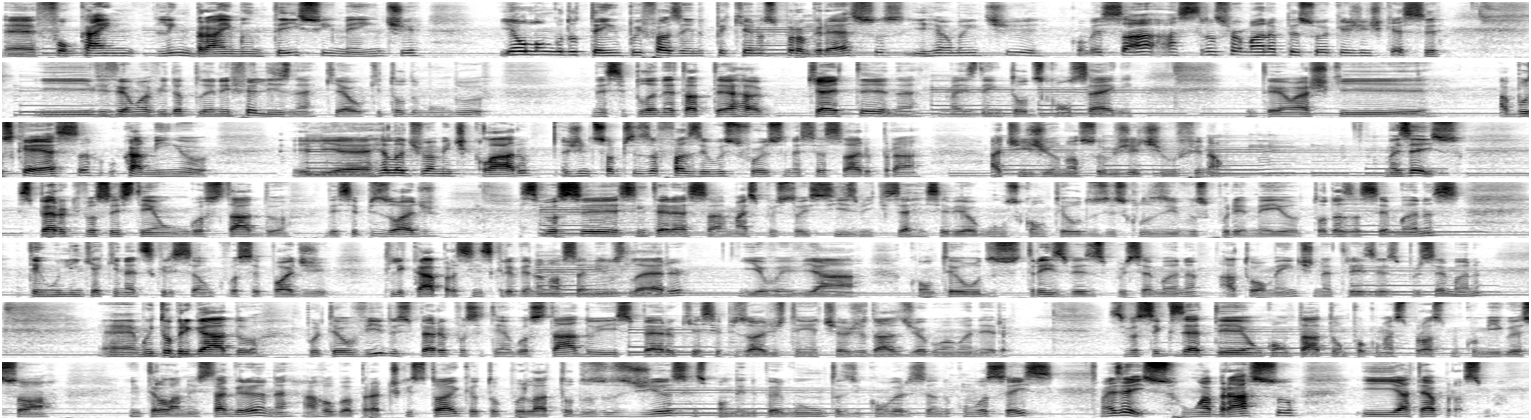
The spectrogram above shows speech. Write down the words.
é, focar em lembrar e manter isso em mente e ao longo do tempo ir fazendo pequenos progressos e realmente começar a se transformar na pessoa que a gente quer ser e viver uma vida plena e feliz, né? Que é o que todo mundo nesse planeta Terra quer ter, né? Mas nem todos conseguem. Então eu acho que a busca é essa, o caminho ele é relativamente claro, a gente só precisa fazer o esforço necessário para atingir o nosso objetivo final. Mas é isso. Espero que vocês tenham gostado desse episódio. Se você se interessa mais por estoicismo e quiser receber alguns conteúdos exclusivos por e-mail todas as semanas, tem um link aqui na descrição que você pode clicar para se inscrever na nossa newsletter e eu vou enviar conteúdos três vezes por semana, atualmente, né, três vezes por semana. É, muito obrigado por ter ouvido, espero que você tenha gostado e espero que esse episódio tenha te ajudado de alguma maneira. Se você quiser ter um contato um pouco mais próximo comigo, é só entrar lá no Instagram, né? Arroba que eu tô por lá todos os dias respondendo perguntas e conversando com vocês. Mas é isso, um abraço e até a próxima.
